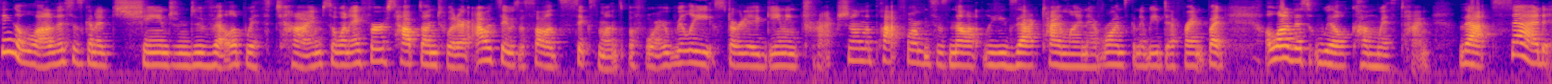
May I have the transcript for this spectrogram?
Think a lot of this is going to change and develop with time. So, when I first hopped on Twitter, I would say it was a solid six months before I really started gaining traction on the platform. This is not the exact timeline, everyone's going to be different, but a lot of this will come with time. That said,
